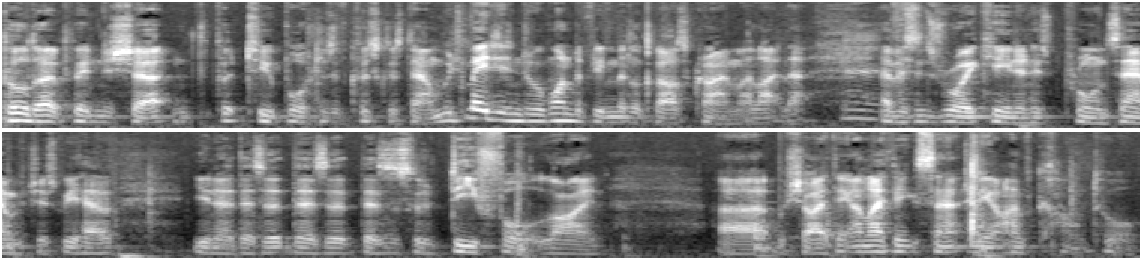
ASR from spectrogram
pulled open his shirt, and put two portions of couscous down, which made it into a wonderfully middle class crime. I like that. Ever since Roy Keane and his prawn sandwiches, we have, you know, there's a there's a there's a sort of default line. Uh, which I think, and I think Sam. Anyway, I can't talk.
